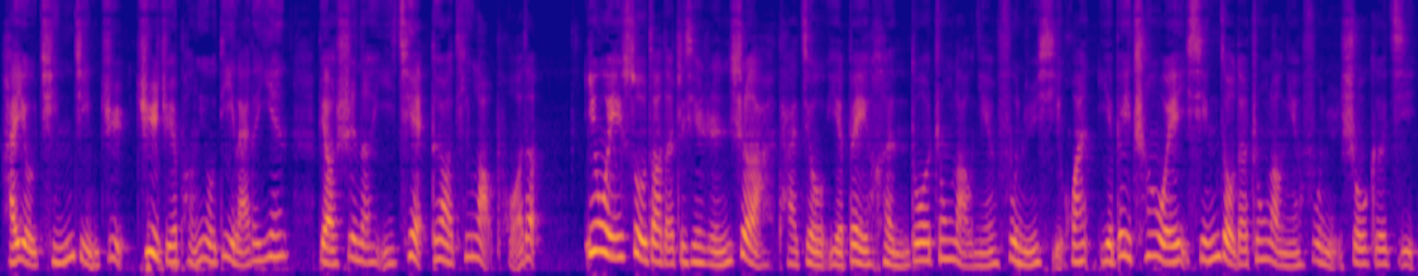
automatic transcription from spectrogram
还有情景剧，拒绝朋友递来的烟，表示呢一切都要听老婆的。因为塑造的这些人设啊，他就也被很多中老年妇女喜欢，也被称为行走的中老年妇女收割机。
